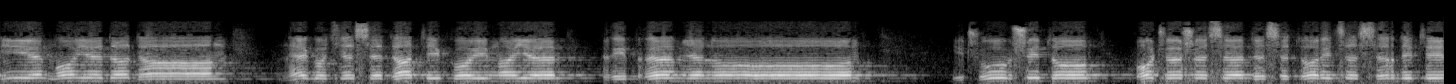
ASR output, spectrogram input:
nije moje da dam, nego će se dati kojima je pripremljeno. I čuvši to, počeše se desetorice srditi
